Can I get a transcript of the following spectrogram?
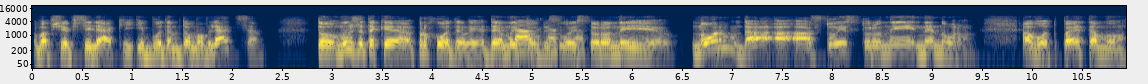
вообще всілякі, і будемо домовлятися, то ми вже таке проходили, де ми Так, то зі своєї так. сторони норм, да, а, а з тої сторони не норм. А от поэтому,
